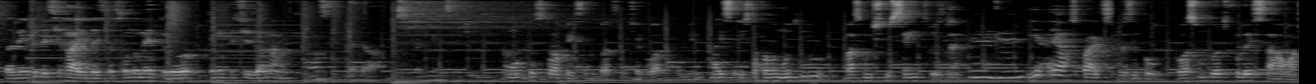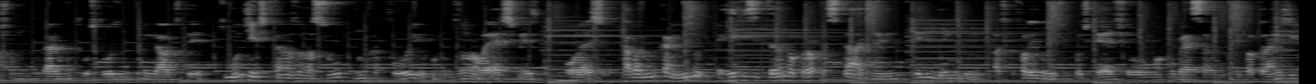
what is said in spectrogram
está dentro desse raio da estação do metrô, você não precisa mais. nossa, que legal. Isso. Uma eu estava pensando bastante agora também, mas a gente está falando muito do- basicamente dos centros, né? Uhum. E aí as partes, por exemplo, eu gosto muito do Horto Florestal, acho um lugar muito gostoso, muito legal de ter. Que muita gente que está na Zona Sul nunca foi, ou na Zona Oeste mesmo, ou Leste, acaba nunca indo é, revisitando a própria cidade, né? Entendendo. Acho que eu falei no último podcast, ou uma conversa um tempo atrás, de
